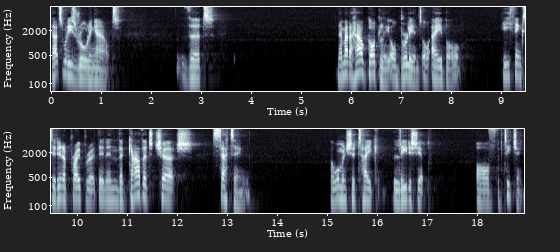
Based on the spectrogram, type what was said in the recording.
That's what he's ruling out. That no matter how godly or brilliant or able, he thinks it inappropriate that in the gathered church setting, a woman should take leadership of the teaching.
